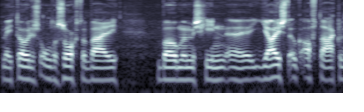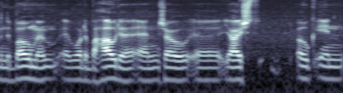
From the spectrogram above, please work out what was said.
methodes onderzocht waarbij bomen misschien eh, juist ook aftakelende bomen eh, worden behouden en zo eh, juist ook in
